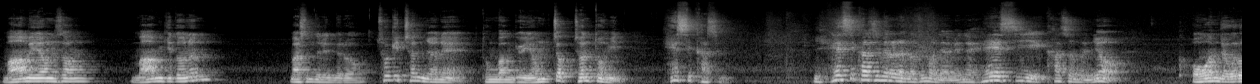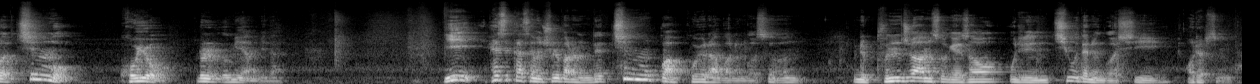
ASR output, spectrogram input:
마음의 영성, 마음 기도는 말씀드린 대로 초기 천년의 동방교회 영적 전통인 헤시카슴. 이 헤시카슴이라는 것은 뭐냐면요. 헤시카슴은요. 어원적으로 침묵, 고요를 의미합니다. 이 헤스카셈을 출발하는데 침묵과 고요라고 하는 것은 우리 분주함 속에서 우리는 치유되는 것이 어렵습니다.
